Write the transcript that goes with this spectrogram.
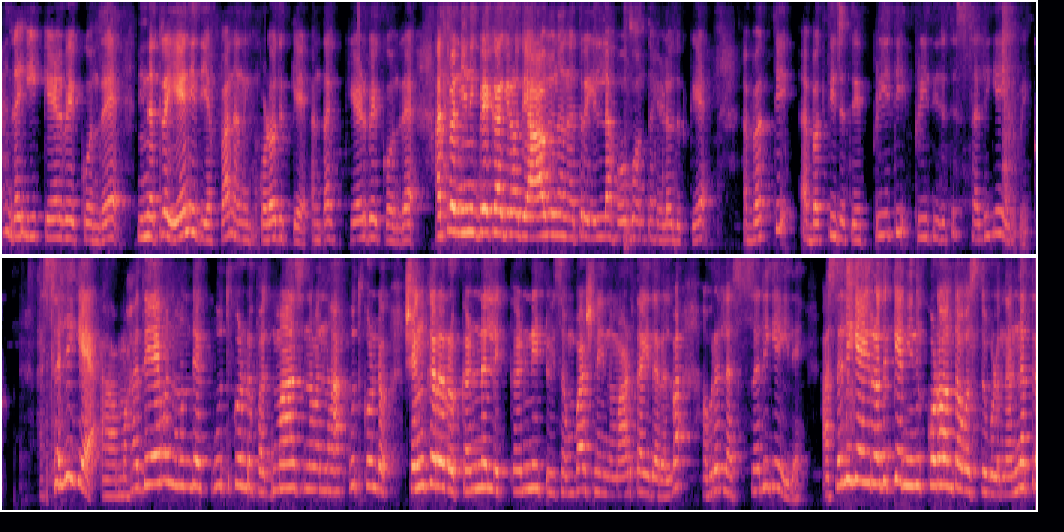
ಅಂದ್ರೆ ಹೀಗೆ ಕೇಳಬೇಕು ಅಂದ್ರೆ ನಿನ್ನ ಹತ್ರ ಏನಿದೆಯಪ್ಪ ನನಗೆ ಕೊಡೋದಕ್ಕೆ ಅಂತ ಕೇಳಬೇಕು ಅಂದ್ರೆ ಅಥವಾ ನಿನಗೆ ಬೇಕಾಗಿರೋದು ಯಾವುದು ನನ್ನ ಹತ್ರ ಇಲ್ಲ ಹೋಗು ಅಂತ ಹೇಳೋದಕ್ಕೆ ಭಕ್ತಿ ಭಕ್ತಿ ಜೊತೆ ಪ್ರೀತಿ ಪ್ರೀತಿ ಜೊತೆ ಸಲಿಗೆ ಇರಬೇಕು. ಆ ಸಲಿಗೆ ಆ ಮಹದೇವನ್ ಮುಂದೆ ಕೂತ್ಕೊಂಡು ಪದ್ಮಾಸನವನ್ನ ಹಾಕಿ ಕೂತ್ಕೊಂಡು ಶಂಕರರು ಕಣ್ಣಲ್ಲಿ ಕಣ್ಣಿಟ್ಟು ಈ ಸಂಭಾಷಣೆಯನ್ನು ಮಾಡ್ತಾ ಇದ್ದಾರಲ್ವಾ ಅವರಲ್ಲಿ ಅಸಲಿಗೆ ಇದೆ. ಅಸಲಿಗೆ ಇರೋದಕ್ಕೆ ನಿನಗ್ ಕೊಡೋ ಅಂತ ವಸ್ತುಗಳು ನನ್ನ ಹತ್ರ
